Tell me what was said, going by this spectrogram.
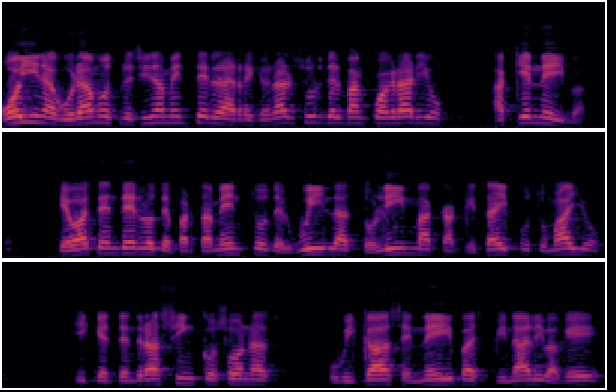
Hoy inauguramos precisamente la Regional Sur del Banco Agrario aquí en Neiva, que va a atender los departamentos del Huila, Tolima, Caquetá y Putumayo y que tendrá cinco zonas ubicadas en Neiva, Espinal, Ibagué,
